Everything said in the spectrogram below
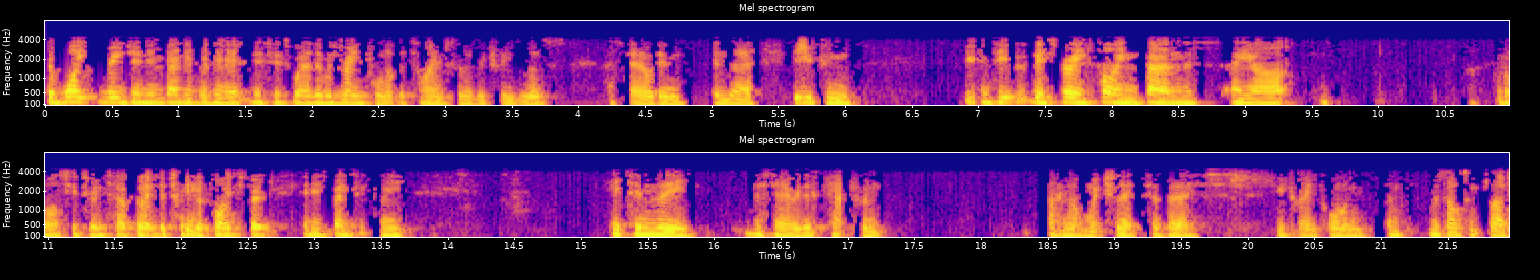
The white region embedded within it, this is where there was rainfall at the time, so the retrieval has, has failed in, in there. But you can you can see that this very fine band, this AR, I'm going to ask you to interpolate between the points, but it is basically hitting the this area, this catchment, bang on, which led to the huge rainfall and, and resultant flood.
